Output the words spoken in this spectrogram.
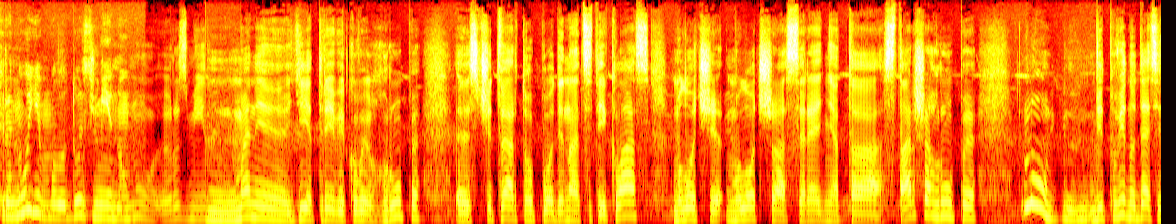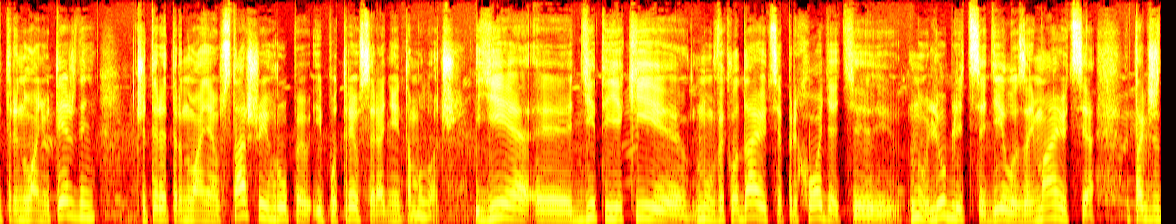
тренує молоду зміну. Ну. У мене є три вікових групи е, з 4 по 11 клас, молодші, молодша, середня та старша групи. Ну, відповідно, 10 тренувань у тиждень, 4 тренування в старшої групи і по 3 в середньої та молодшої. Є е, діти, які ну, викладаються, приходять, е, ну, люблять це діло, займаються. Також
